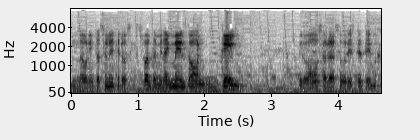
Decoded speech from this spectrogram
una orientación heterosexual, también hay Maildon gay, pero vamos a hablar sobre este tema.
